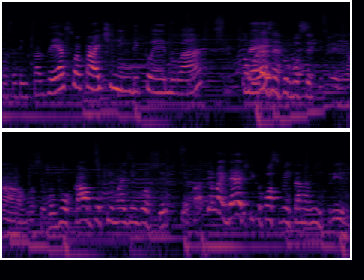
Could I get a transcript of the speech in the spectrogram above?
Você tem que fazer a sua parte linda e pleno lá. Então, Né? por exemplo, você que fez uma. Você, eu vou focar um pouquinho mais em você, porque para ter uma ideia de que que eu posso inventar na minha empresa.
